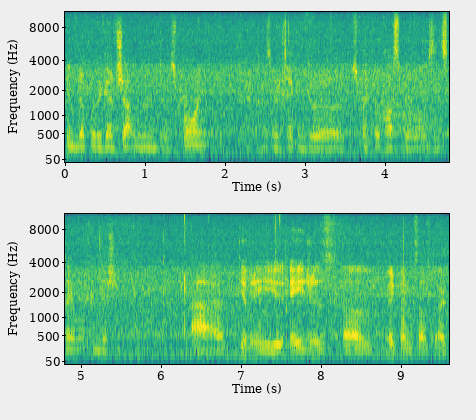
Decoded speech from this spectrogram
ended up with a gunshot wound to his groin. He's been taken to a Springfield hospital. He's in stable condition. Uh, do you have any ages of victim and suspect?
